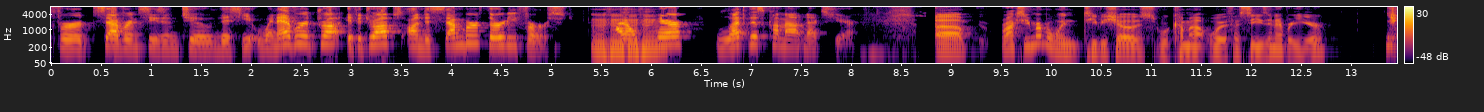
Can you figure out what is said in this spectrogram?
for Severance season two this year. Whenever it drop, if it drops on December 31st, I don't Mhm. care. Let this come out next year. Um, Roxy, you remember when TV shows would come out with a season every year? that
